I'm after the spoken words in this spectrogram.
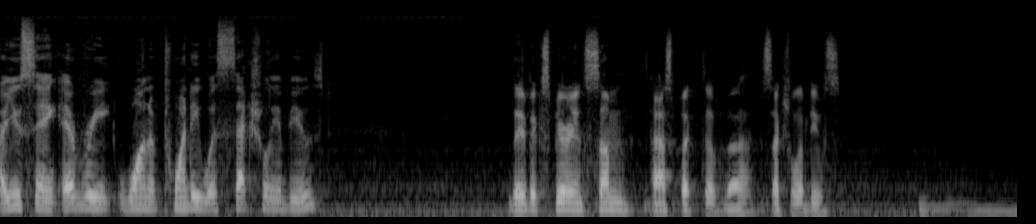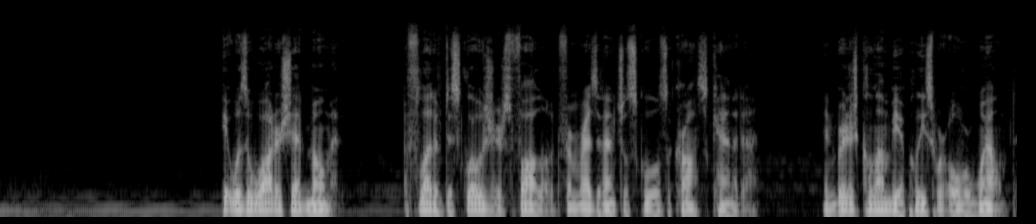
Are you saying every one of 20 was sexually abused? They've experienced some aspect of uh, sexual abuse. It was a watershed moment. A flood of disclosures followed from residential schools across Canada. In British Columbia, police were overwhelmed.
